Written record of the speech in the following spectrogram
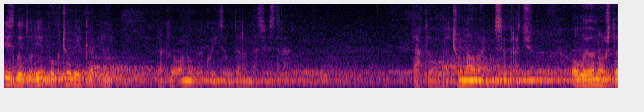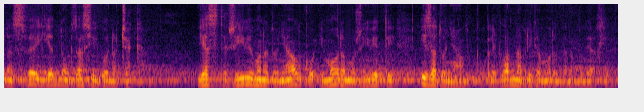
izgledu lijepog čovjeka ili dakle onoga koji zaudara na sve strane. Dakle, obračunavajmo se, braću. Ovo je ono što nas sve jednog zasigurno čeka. Jeste, živimo na Dunjalku i moramo živjeti i za Dunjalku, ali glavna briga mora da nam bude ahiret.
